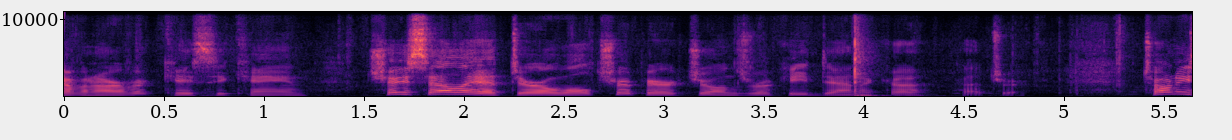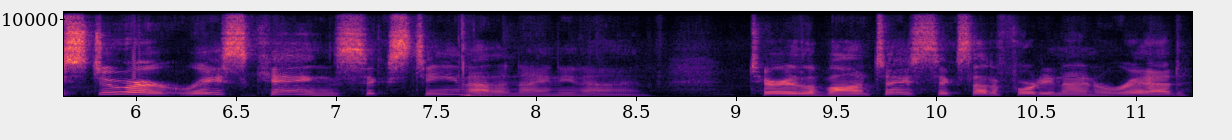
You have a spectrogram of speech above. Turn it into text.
Kevin Harvick, Kasey Kahne, Chase Elliott, Darrell Waltrip, Erik Jones rookie, Danica Patrick. Tony Stewart, Race King, 16 out of 99. Terry Labonte, 6 out of 49 red,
